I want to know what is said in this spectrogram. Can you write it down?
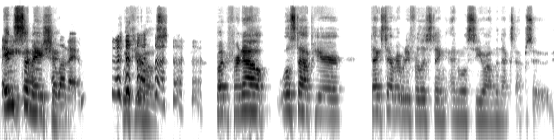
There In you go. summation, i love it with your host. But for now, we'll stop here. Thanks to everybody for listening, and we'll see you on the next episode.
